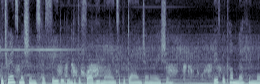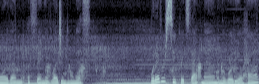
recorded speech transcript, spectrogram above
The transmissions have faded into the foggy minds of a dying generation. They've become nothing more than a thing of legend and myth. Whatever secrets that man in the radio had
